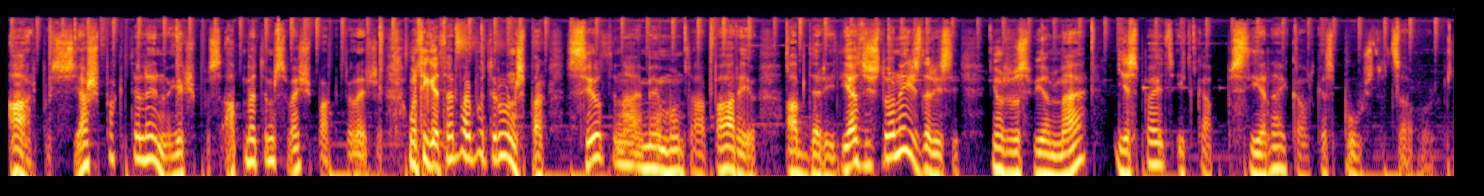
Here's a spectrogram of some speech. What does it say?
ārpuses jāšpaktelē, no iekšpuses apmetums vai špaktelēšana. Un tikai tad var būt runas par siltinājumiem un tā pārējo apdarīt. Ja jūs to neizdarīsiet, jums būs vienmēr iespējas, it kā sienai kaut kas pūstu cauri.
